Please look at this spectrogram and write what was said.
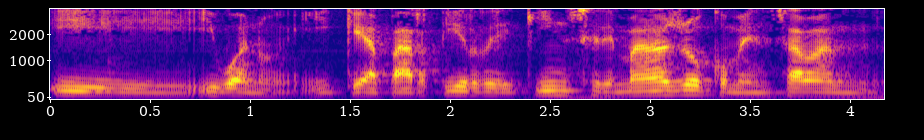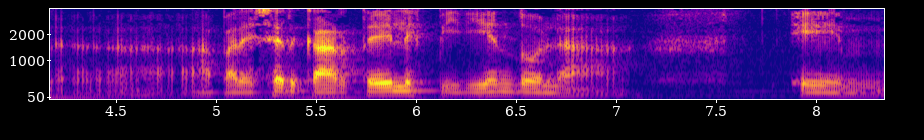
y, bueno, y que a partir del 15 de mayo comenzaban a aparecer carteles pidiendo la em,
